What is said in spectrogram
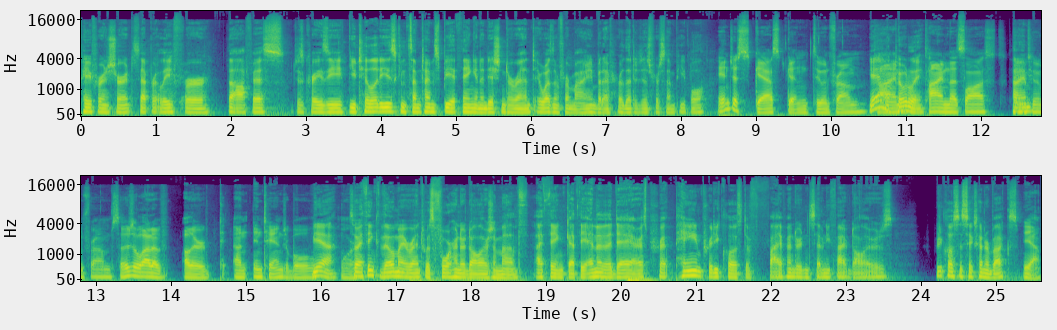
pay for insurance separately for the office, which is crazy. Utilities can sometimes be a thing in addition to rent. It wasn't for mine, but I've heard that it is for some people. And just gas getting to and from. Yeah, time, totally. Time that's lost. Time. to and from. So there's a lot of other t- un- intangible. Yeah. more- So I think though my rent was four hundred dollars a month, I think at the end of the day I was pr- paying pretty close to five hundred and seventy-five dollars, pretty close to six hundred bucks. yeah.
